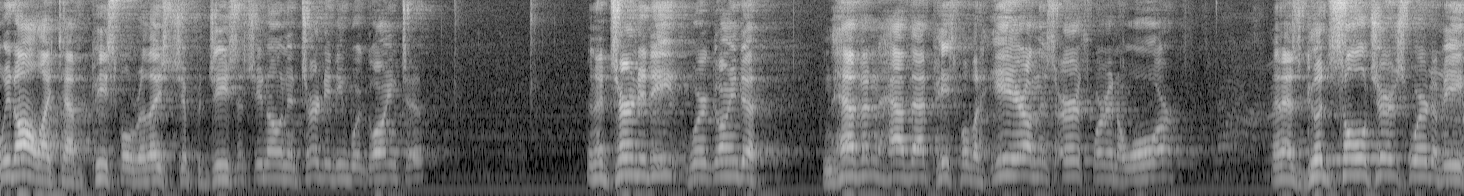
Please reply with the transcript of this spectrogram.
we'd all like to have a peaceful relationship with Jesus. You know, in eternity, we're going to. In eternity, we're going to, in heaven, have that peaceful. But here on this earth, we're in a war. And as good soldiers, we're to be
